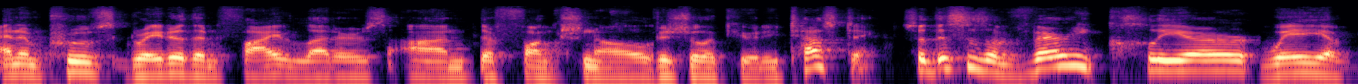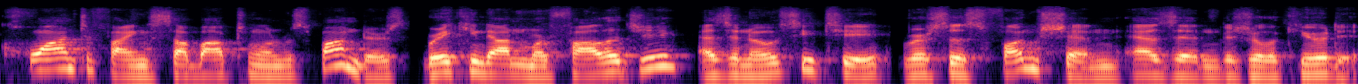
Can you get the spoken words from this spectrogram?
and improves greater than five letters on their functional visual acuity testing. So, this is a very clear way of quantifying suboptimal responders, breaking down morphology as an OCT versus function as in visual acuity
